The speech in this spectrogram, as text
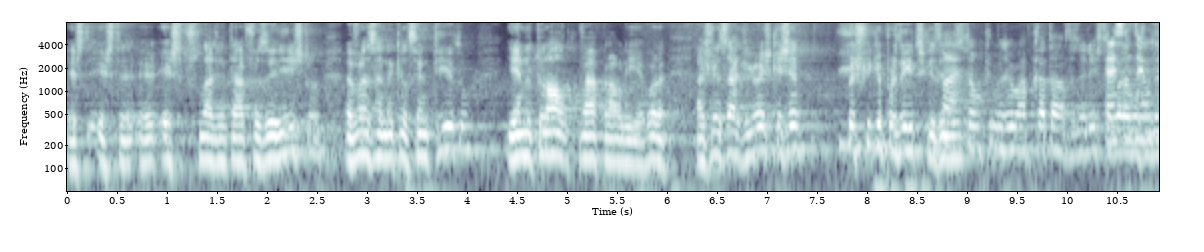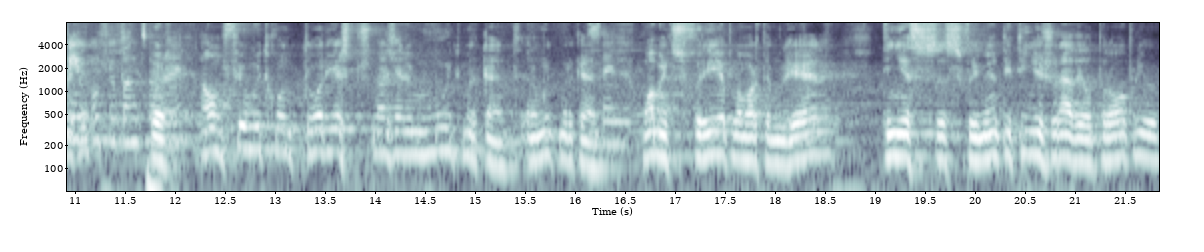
este, este, este personagem está a fazer isto, avança naquele sentido e é natural que vá para ali. Agora, às vezes há guiões que a gente depois fica perdido, quer dizer, claro. mas, então, mas eu há bocado estava a fazer isto. Parece que não tem um fio, um fio condutor, pois, não é? Há um fio muito condutor e este personagem era muito marcante, era muito marcante. Um homem que sofria pela morte da mulher, tinha esse sofrimento e tinha jurado ele próprio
